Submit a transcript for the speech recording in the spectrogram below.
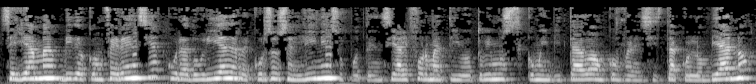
Se llama Videoconferencia Curaduría de Recursos en Línea y su potencial formativo. Tuvimos como invitado a un conferencista colombiano.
